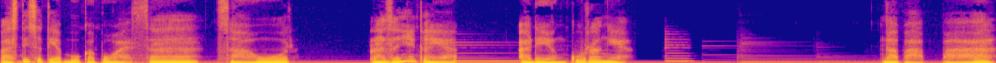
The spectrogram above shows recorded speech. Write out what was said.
Pasti setiap buka puasa, sahur, rasanya kayak ada yang kurang ya. Gak apa-apa,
